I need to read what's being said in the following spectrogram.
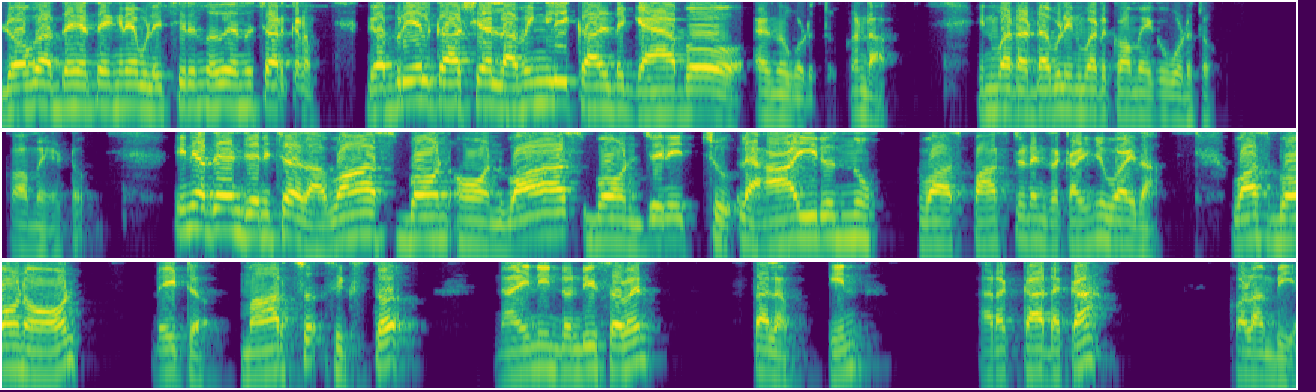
ലോകം അദ്ദേഹത്തെ എങ്ങനെ വിളിച്ചിരുന്നത് എന്ന് ചേർക്കണം. Gabriel Garcia lovingly called Gabo എന്ന് കൊടുത്തു. കണ്ട? ഇൻവേർട്ട് ഡബിൾ ഇൻവേർട്ട് കോമയൊക്കെ കൊടുത്തു. കോമ കേട്ടോ ഇനി അദ്ദേഹം ജനിച്ചതാ? Was born on was born ജനിച്ചു. അല്ലെ? ആയിരുന്നു. വാസ് പാസ്റ്റ് ടെൻസ് കഴിഞ്ഞു പോയതാ was born on date March sixth nineteen twenty seven സ്ഥലം in Aracataca Colombia.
